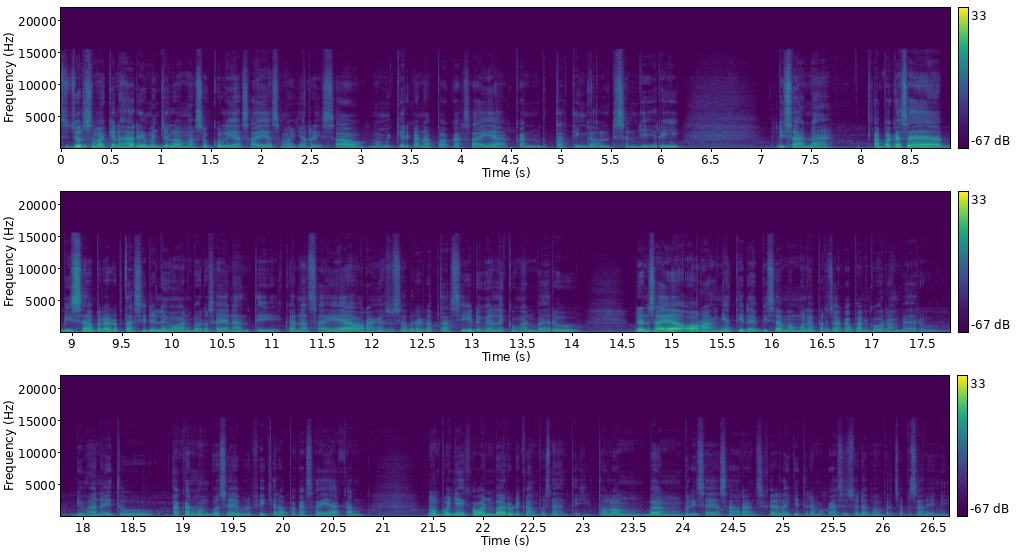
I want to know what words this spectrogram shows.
Jujur semakin hari menjelang masuk kuliah saya semakin risau memikirkan apakah saya akan betah tinggal sendiri di sana Apakah saya bisa beradaptasi di lingkungan baru saya nanti? Karena saya orangnya susah beradaptasi dengan lingkungan baru dan saya orangnya tidak bisa memulai percakapan ke orang baru. Di mana itu akan membuat saya berpikir apakah saya akan mempunyai kawan baru di kampus nanti. Tolong Bang beri saya saran. Sekali lagi terima kasih sudah membaca pesan ini.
